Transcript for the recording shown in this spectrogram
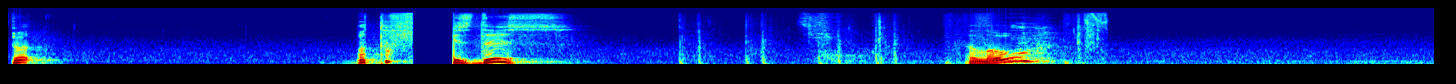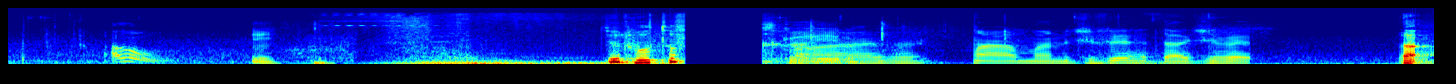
What? What the f is this? Hello? Dude, what the f Caralho. Ah, mano, de verdade, velho. Ah,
